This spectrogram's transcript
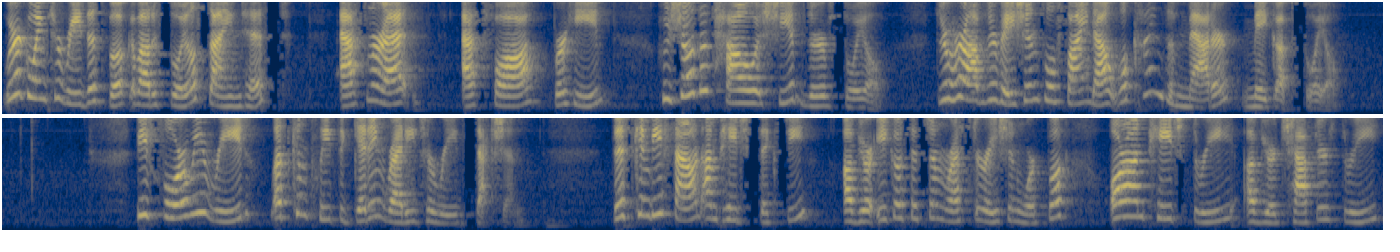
We're going to read this book about a soil scientist, Asmeret Asefaw Berhe, who shows us how she observes soil. Through her observations, we'll find out what kinds of matter make up soil. Before we read, let's complete the Getting Ready to Read section. This can be found on page 60 of your Ecosystem Restoration Workbook or on page 3 of your Chapter 3,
